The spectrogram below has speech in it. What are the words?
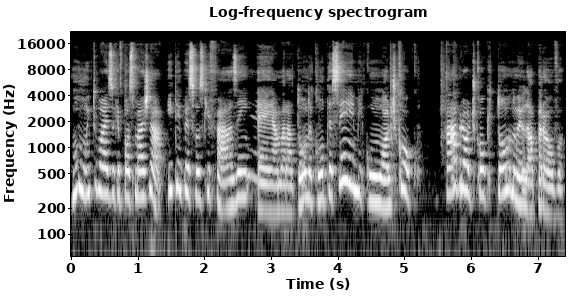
Muito mais do que posso imaginar. E tem pessoas que fazem é, a maratona com TCM, com óleo de coco. Abre o óleo de coco e toma no meio da prova.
